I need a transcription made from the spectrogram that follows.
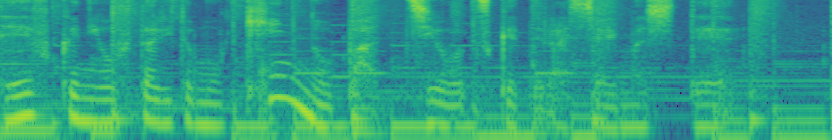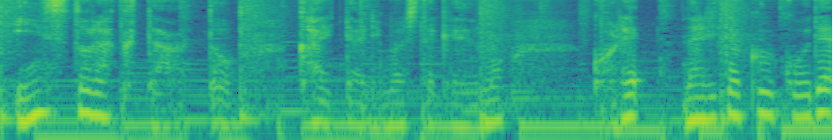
制服にお二人とも金のバッジをつけてらっしゃいましてインストラクターと書いてありましたけれどもこれ成田空港で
